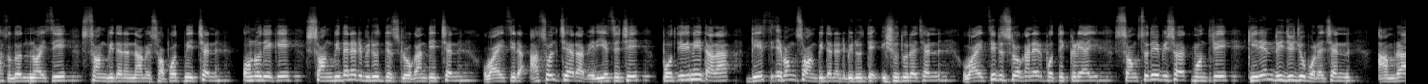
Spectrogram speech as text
আসাদুদ্দিন ওয়াইসি সংবিধানের নামে শপথ নিচ্ছেন, অন্যদিকে সংবিধানের বিরুদ্ধে স্লোগান দিচ্ছেন। ওয়াইসির আসল চেহারা বেরিয়ে এসেছে, প্রতিদিনই তারা দেশ এবং সংবিধানের বিরুদ্ধে ইস্যু তুলেছেন। ওয়াইসির স্লোগানের প্রতিক্রিয়ায় সংসদীয় বিষয়ক মন্ত্রী কিরেন রিজিজু বলেছেন, আমরা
